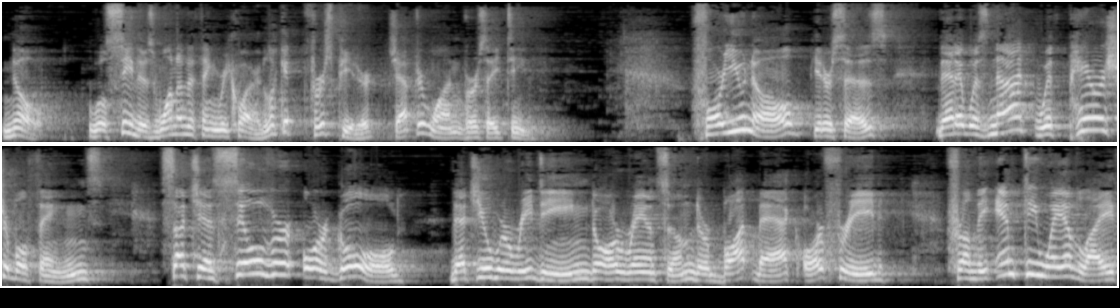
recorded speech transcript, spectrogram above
No. We'll see there's one other thing required. Look at 1 Peter chapter 1 verse 18. For you know, Peter says, that it was not with perishable things, such as silver or gold, that you were redeemed or ransomed or bought back or freed from the empty way of life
